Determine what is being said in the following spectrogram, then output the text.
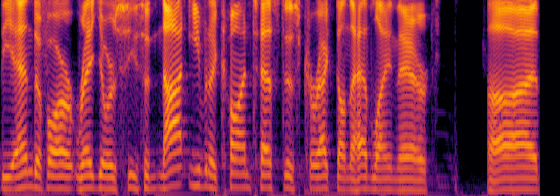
the end of our regular season. Not even a contest is correct on the headline there. Uh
